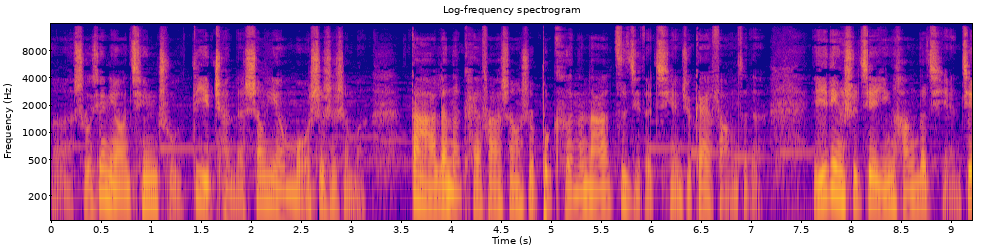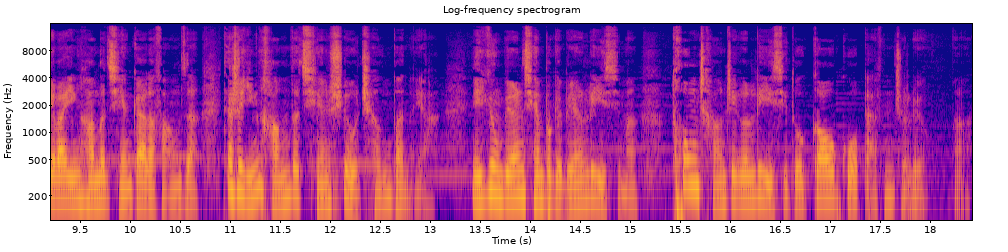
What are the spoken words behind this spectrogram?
啊，首先你要清楚地产的商业模式是什么。大量的开发商是不可能拿自己的钱去盖房子的，一定是借银行的钱，借完银行的钱盖了房子。但是银行的钱是有成本的呀，你用别人钱不给别人利息吗？通常这个利息都高过百分之六。啊，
